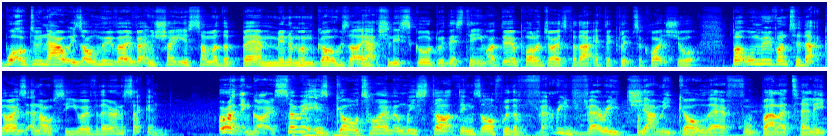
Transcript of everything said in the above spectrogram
what I'll do now is I'll move over and show you some of the bare minimum goals that I actually scored with this team. I do apologise for that if the clips are quite short. But we'll move on to that, guys, and I'll see you over there in a second. Alright then guys, so it is goal time and we start things off with a very, very jammy goal there for Balotelli.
